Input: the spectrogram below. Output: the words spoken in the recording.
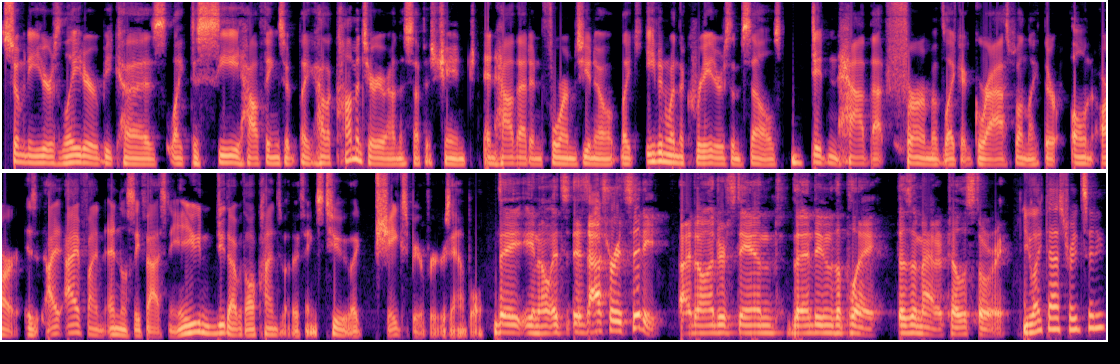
so many years later, because like to see how things are like how the commentary around this stuff has changed and how that informs, you know, like even when the creators themselves didn't have that firm of like a grasp on like their own art is I, I find endlessly fascinating. And you can do that with all kinds of other things too, like Shakespeare, for example. They, you know, it's it's Asteroid City wait, I don't understand the ending of the play. Doesn't matter. Tell the story. You liked Asteroid City?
